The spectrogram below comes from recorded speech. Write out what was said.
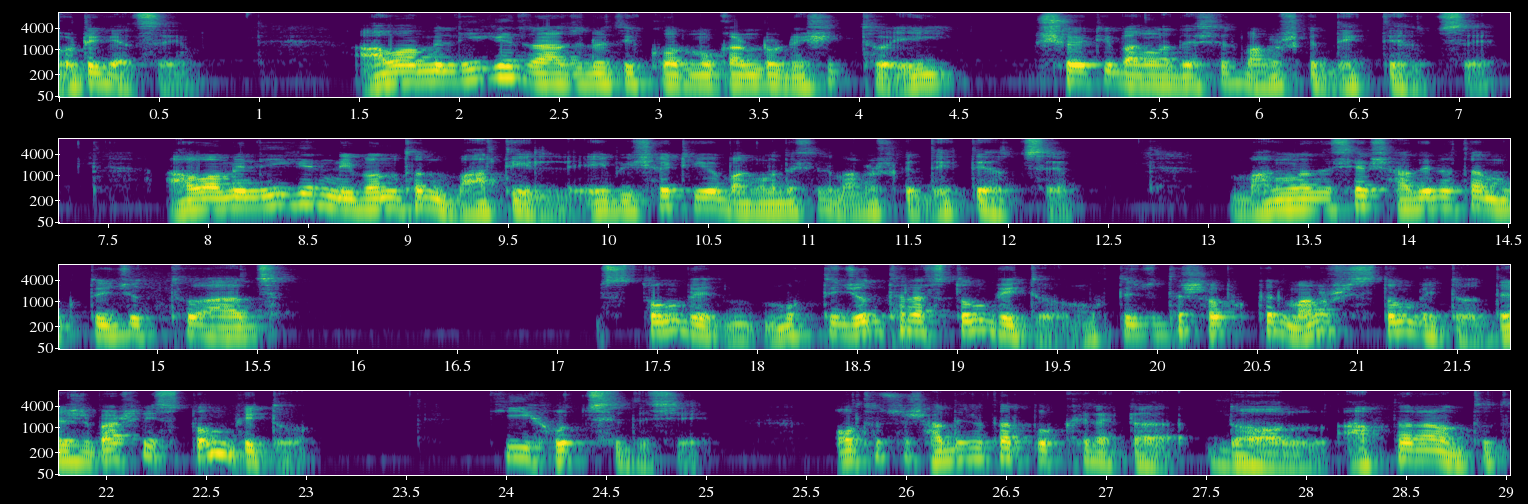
ঘটে গেছে। আওয়ামী লীগের রাজনৈতিক কর্মকাণ্ড নিষিদ্ধ, এই বিষয়টি বাংলাদেশের মানুষকে দেখতে হচ্ছে। আওয়ামী লীগের নিবন্ধন বাতিল, এই বিষয়টিও বাংলাদেশের মানুষকে দেখতে হচ্ছে। বাংলাদেশের স্বাধীনতা মুক্তিযুদ্ধ আজ স্তম্ভিত মুক্তিযোদ্ধারা স্তম্ভিত, মুক্তিযুদ্ধের সপক্ষের মানুষ স্তম্ভিত, দেশবাসী স্তম্ভিত। কি হচ্ছে দেশে? অথচ স্বাধীনতার পক্ষের একটা দল, আপনারা অন্তত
